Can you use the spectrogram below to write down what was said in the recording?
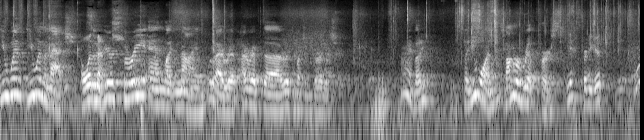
you win. You win the match. I won so the match. You're three and like nine. What did I rip? I ripped. Uh, ripped a bunch of garbage. All right, buddy. So you won. So I'm gonna rip first. yeah, pretty good. Yeah.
